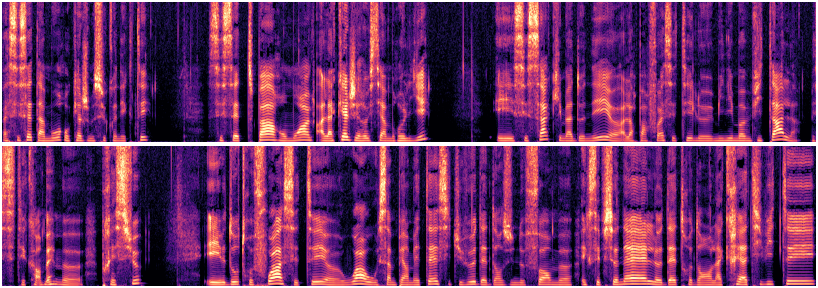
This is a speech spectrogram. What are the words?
bah, c'est cet amour auquel je me suis connectée. C'est cette part en moi à laquelle j'ai réussi à me relier. Et c'est ça qui m'a donné, euh, alors parfois c'était le minimum vital, mais c'était quand même euh, précieux. Et d'autres fois, c'était euh, waouh, ça me permettait, si tu veux, d'être dans une forme exceptionnelle, d'être dans la créativité,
